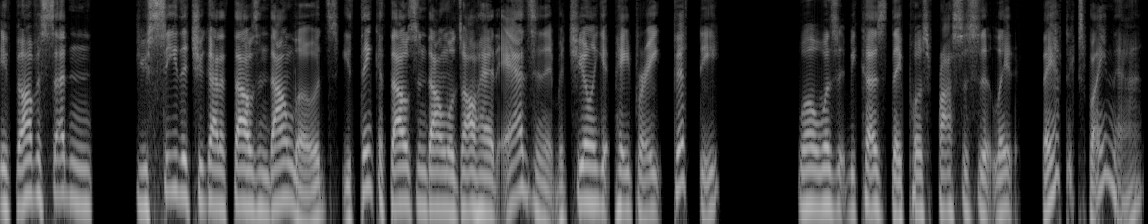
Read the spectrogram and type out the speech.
if all of a sudden you see that you got a thousand downloads you think a thousand downloads all had ads in it but you only get paid for 850 well was it because they post processed it later they have to explain that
